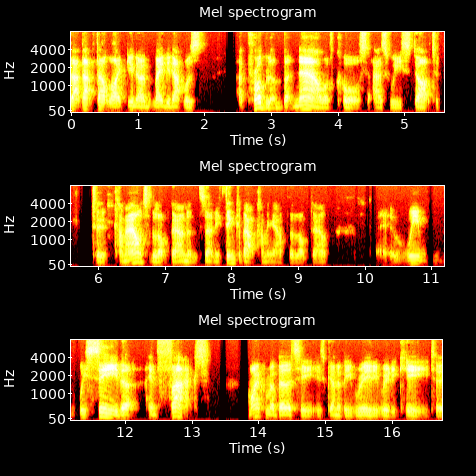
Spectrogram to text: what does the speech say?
that that felt like you know maybe that was a problem. But now of course as we start to to come out of the lockdown and certainly think about coming out of the lockdown eh, we we see that in fact micromobility is going to be really really key to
